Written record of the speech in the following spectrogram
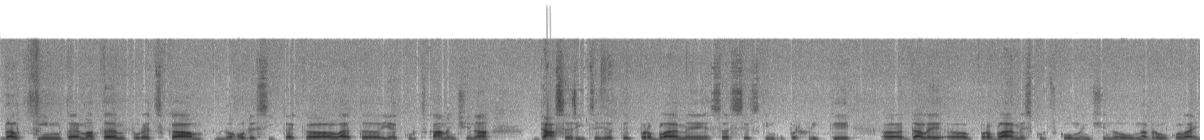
Velkým tématem Turecka mnoho desítek let je kurdská menšina. Dá se říci, že ty problémy se syrským uprchlíky eh, dali eh, problémy s kurdskou menšinou na druhou kolej?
